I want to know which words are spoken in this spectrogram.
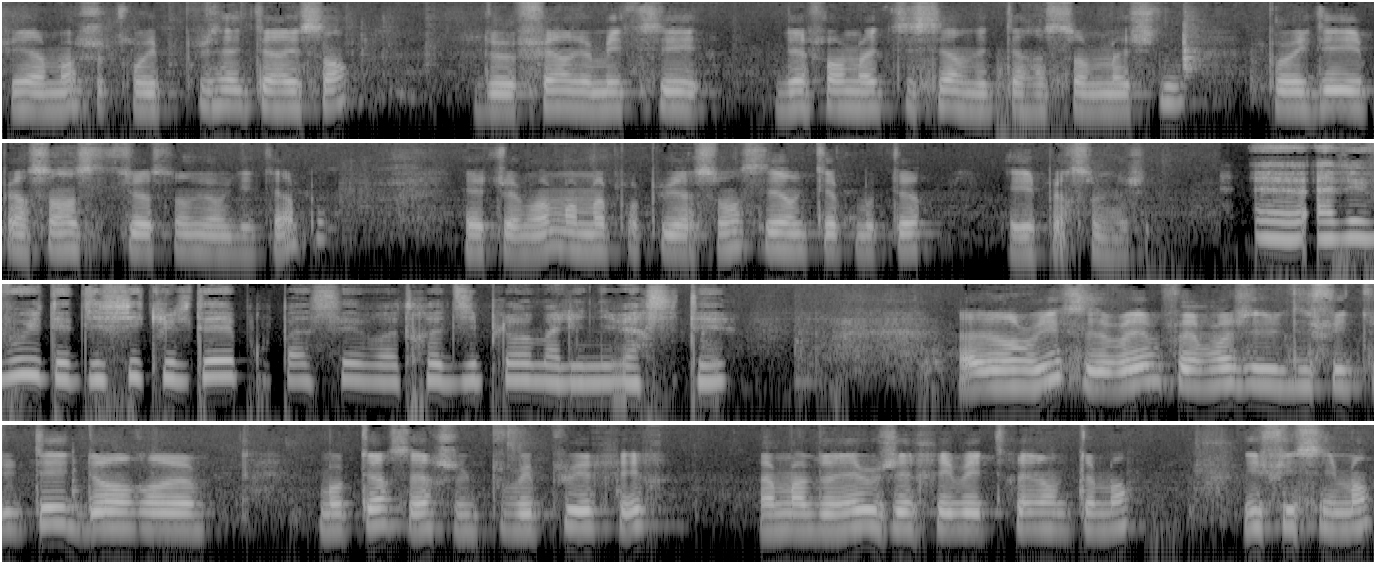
Finalement, je trouvais plus intéressant de faire le métier d'informaticien en interaction machine pour aider les personnes en situation de handicap. Et actuellement, ma population, c'est handicap moteur et les personnes âgées. Euh, Avez-vous eu des difficultés pour passer votre diplôme à l'université? Alors oui, c'est vrai. Enfin, moi, j'ai eu des difficultés d'ordre euh, moteur, c'est-à-dire que je ne pouvais plus écrire. À un moment donné où j'écrivais très lentement, difficilement.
